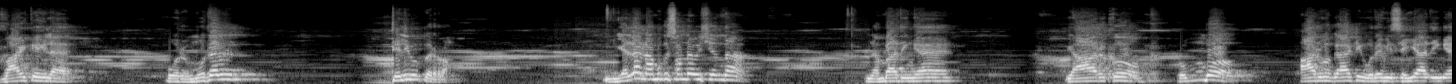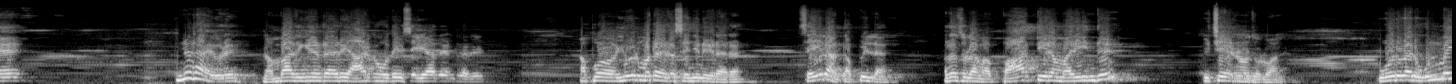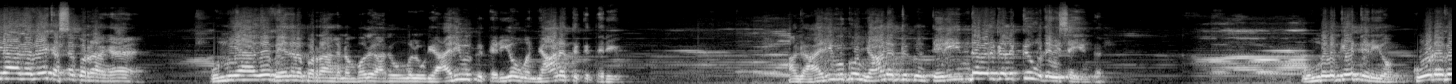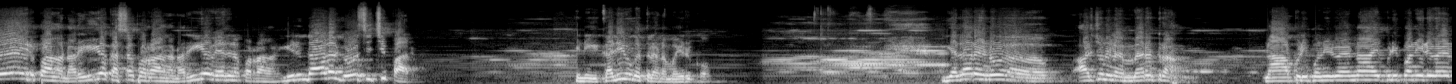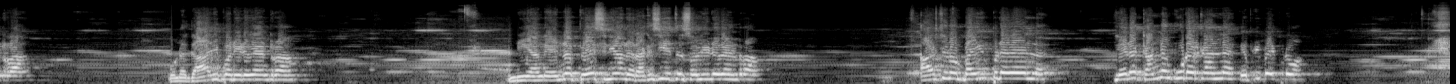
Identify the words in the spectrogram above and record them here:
வாழ்க்கையில ஒரு முதல் தெளிவு பெறுறான். எல்லாம் நமக்கு சொன்ன விஷயம்தான். நம்பாதீங்க. யாருக்கும் ரொம்ப ஆர்வம் காட்டி உதவி செய்யாதீங்க. என்னடா இவரு? நம்பாதீங்கன்றாரு யாருக்கும் உதவி செய்யாதுன்றாரு. அப்போ இவர் மட்டும் ஏதோ செஞ்சுனுக்கிறாரு செய்யலாம் தப்பு இல்லை. அதான் சொல்லுவாங்க பாத்திரம் அறிந்து பிச்சை சொல்லுவாங்க. ஒருவர் உண்மையாகவே கஷ்டப்படுறாங்க உண்மையாகவே வேதனைப்படுறாங்கன்னும் போது அது உங்களுடைய அறிவுக்கு தெரியும் உங்க ஞானத்துக்கு தெரியும். அந்த அறிவுக்கும் ஞானத்துக்கும் தெரிந்தவர்களுக்கு உதவி செய்யுங்கள். உங்களுக்கே தெரியும். கூடவே இருப்பாங்க. நிறைய கஷ்டப்படுறாங்க. நிறைய வேதனைப்படுறாங்க. இருந்தாலும் யோசிச்சு பாருங்க இன்னைக்கு கலியுகத்துல நம்ம இருக்கோம். எல்லாரும் இன்னும் அர்ஜுனனை மிரட்டுறான். நான் அப்படி பண்ணிடுவேன்னா இப்படி பண்ணிடுவேன்றான். உன்னை காலி பண்ணிடுவேன்றான். நீ அங்க என்ன பேசினியோ அந்த ரகசியத்தை சொல்லிடுவேன்றான். அர்ஜுனன் பயப்படவே இல்லை. ஏன்னா கண்ணன் கூட இருக்கான்ல. எப்படி பயப்படுவான்?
